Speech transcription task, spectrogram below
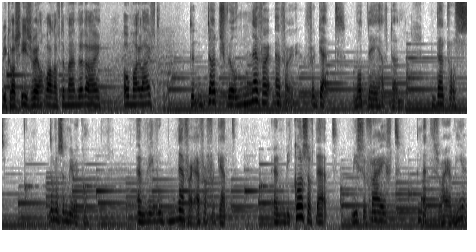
because he's one of the men that I owe my life to. The Dutch will never ever forget what they have done. That was, that was a miracle and we would never ever forget. And because of that, we survived, and that is why I'm here.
